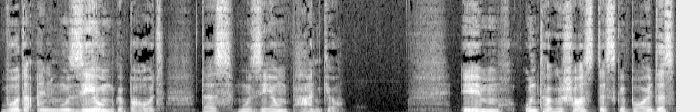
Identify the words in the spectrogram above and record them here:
wurde ein Museum gebaut, das Museum Pangyo. Im Untergeschoss des Gebäudes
